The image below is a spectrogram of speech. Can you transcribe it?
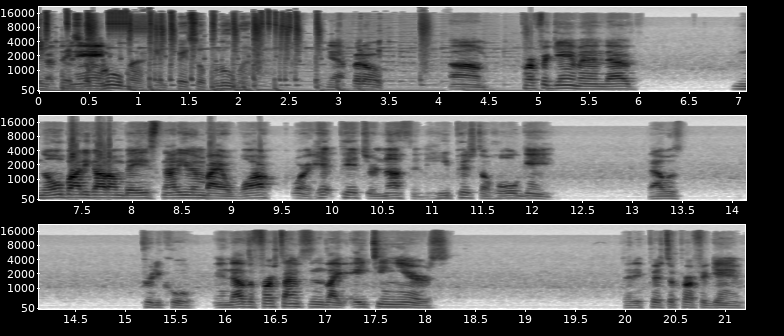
El peso name. pluma, el peso pluma. Yeah, pero um, perfect game, man. That nobody got on base, not even by a walk or a hit pitch or nothing. He pitched the whole game. That was pretty cool, and that was the first time since like 18 years that he pitched a perfect game.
